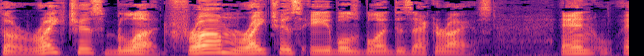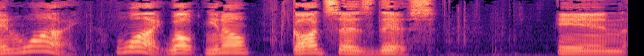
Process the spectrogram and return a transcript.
the righteous blood from righteous Abel's blood to Zacharias. And, and why? Why? Well, you know, God says this in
